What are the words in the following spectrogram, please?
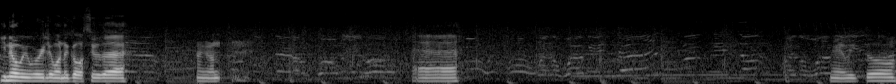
You know we really want to go through there. Hang on. Uh, there we go.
